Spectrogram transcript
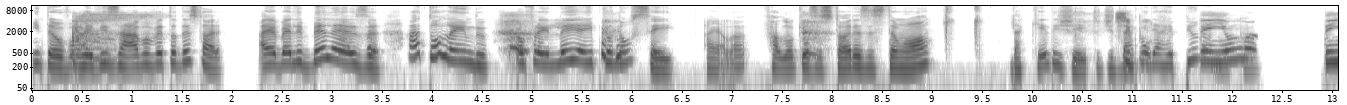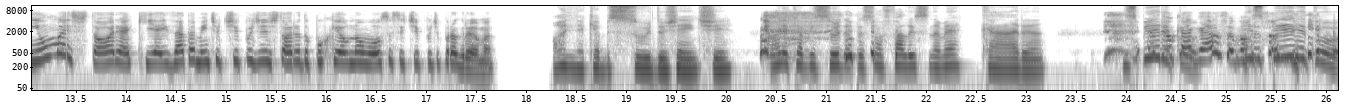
Então eu vou revisar, vou ver toda a história. Aí a Belle, beleza. Ah, tô lendo. Eu falei, leia aí, porque eu não sei. Aí ela falou que as histórias estão, ó, daquele jeito, de tipo, dar aquele arrepio tem na nuca. Uma, tem uma história que é exatamente o tipo de história do porquê eu não ouço esse tipo de programa. Olha que absurdo, gente. Olha que absurdo a pessoa fala isso na minha cara. Espírito, espírito,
